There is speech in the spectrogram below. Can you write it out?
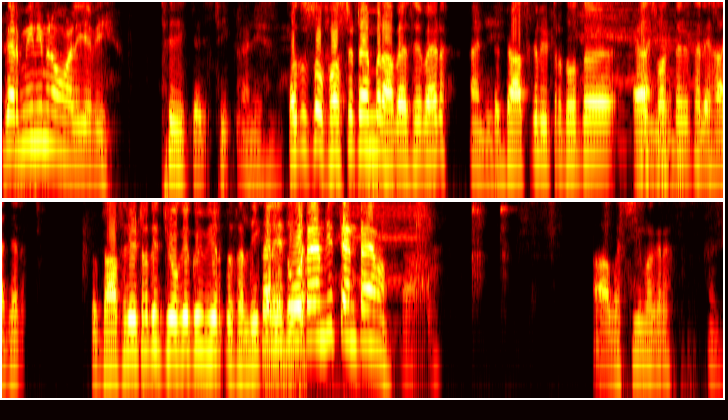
ਗਰਮੀ ਨਹੀਂ ਮਨਾਉਣ ਵਾਲੀ ਇਹ ਵੀ। ਠੀਕ ਹੈ ਜੀ ਠੀਕ ਹੈ। ਹਾਂਜੀ ਹਾਂਜੀ। ਉਹ ਦੋਸਤੋ ਫਸਟ ਟਾਈਮ ਆ ਵੈਸੇ ਬੈਡ ਹਾਂਜੀ। ਤੇ 10 ਕੁ ਲੀਟਰ ਦੁੱਧ ਇਸ ਵਕਤ ਦੇ ਥੱਲੇ ਹਾਜ਼ਰ। ਤੇ 10 ਲੀਟਰ ਦੀ ਜੋ ਕੇ ਕੋਈ ਵੀਰ ਤਸੱਲੀ ਕਰੇ ਦੋ ਟਾਈਮ ਜੀ ਤਿੰਨ ਟਾਈਮ ਆ ਬੱਚੀ ਮਗਰ। ਹਾਂਜੀ।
